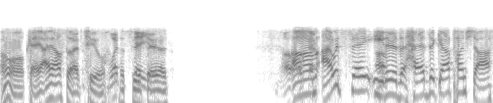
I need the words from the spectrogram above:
Oh, okay. I also have two. What Let's see if they're Oh, Um. I would say Oh. either the head that got punched off.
